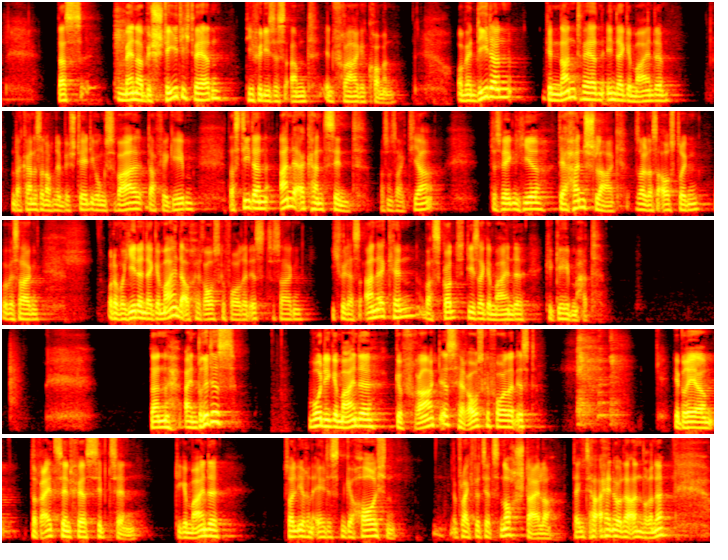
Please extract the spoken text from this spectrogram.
dass Männer bestätigt werden, die für dieses Amt in Frage kommen. Und wenn die dann genannt werden in der Gemeinde, und da kann es dann auch eine Bestätigungswahl dafür geben, dass die dann anerkannt sind, was man sagt, ja, Deswegen hier der Handschlag soll das ausdrücken, wo wir sagen, oder wo jeder in der Gemeinde auch herausgefordert ist, zu sagen, ich will das anerkennen, was Gott dieser Gemeinde gegeben hat. Dann ein drittes, wo die Gemeinde gefragt ist, herausgefordert ist. Hebräer 13, Vers 17. Die Gemeinde soll ihren Ältesten gehorchen. Vielleicht wird es jetzt noch steiler, denkt der eine oder andere. Ne?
